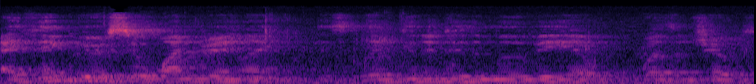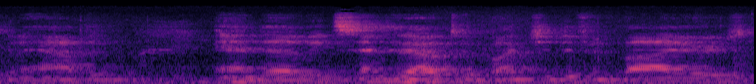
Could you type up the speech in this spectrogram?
I think we were still wondering, like, is Liv gonna do the movie? I wasn't sure it was gonna happen. And uh, we'd sent it out to a bunch of different buyers.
